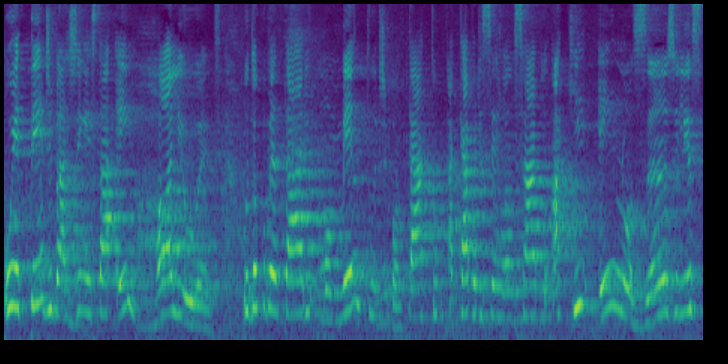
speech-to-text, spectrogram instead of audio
O ET de Varginha está em Hollywood. O documentário Momento de Contato acaba de ser lançado aqui em Los Angeles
